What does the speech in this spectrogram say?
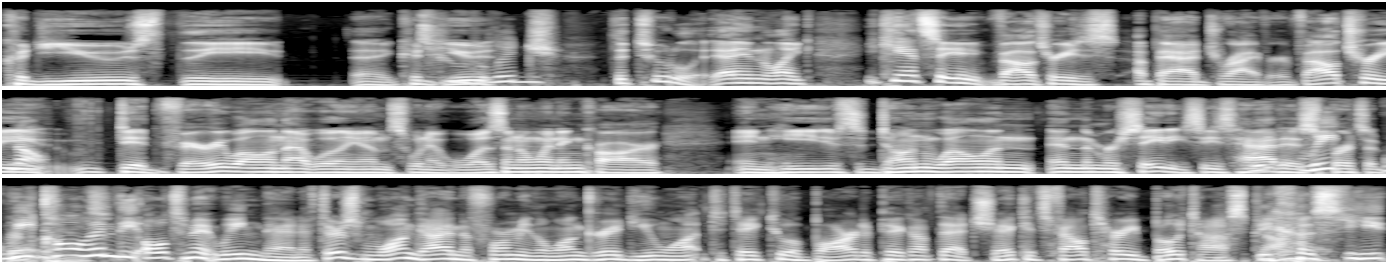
could use the uh, could use Tutelage. the tutelage. And like you can't say Valtteri's a bad driver. Valtteri No. did very well in that Williams when it wasn't a winning car, and he's done well in, in the Mercedes. He's had his we, spurts of we call him the ultimate wingman. If there's one guy in the Formula One grid you want to take to a bar to pick up that chick, it's Valtteri Bottas because he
